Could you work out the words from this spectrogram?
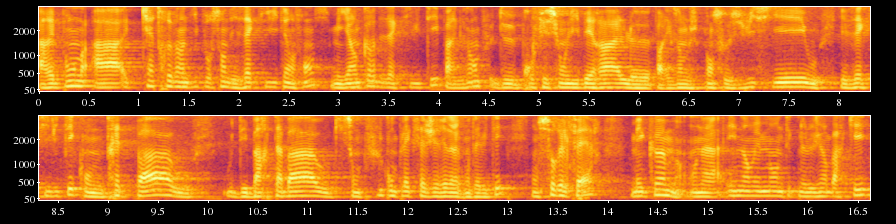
à répondre à 90% des activités en France, mais il y a encore des activités, par exemple, de profession libérale, euh, par exemple, je pense aux huissiers, ou des activités qu'on ne traite pas, ou, des bars tabac, ou qui sont plus complexes à gérer dans la comptabilité. On saurait le faire, mais comme on a énormément de technologies embarquées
